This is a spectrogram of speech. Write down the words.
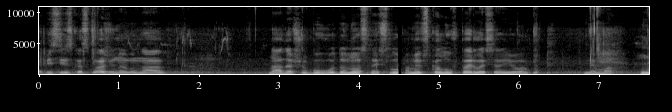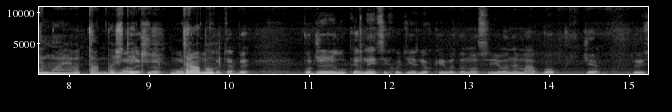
Абісінська- скважина, вона треба, щоб був водоносний слух. А ми в скалу вперлися, його нема. Немає. Отак, бачите, Думали, який трабл. хоча б по джерелу керниці, хоч є легкий водонос, його нема вообще. Тобто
